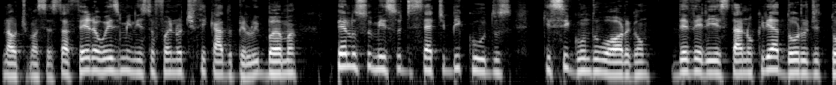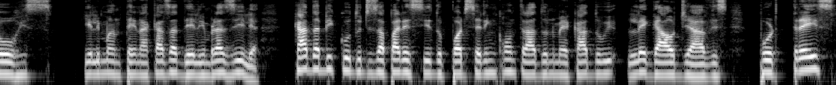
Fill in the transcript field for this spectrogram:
Na última sexta-feira, o ex-ministro foi notificado pelo Ibama pelo sumiço de sete bicudos, que, segundo o órgão, deveria estar no criadouro de Torres, que ele mantém na casa dele em Brasília. Cada bicudo desaparecido pode ser encontrado no mercado legal de aves por 3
